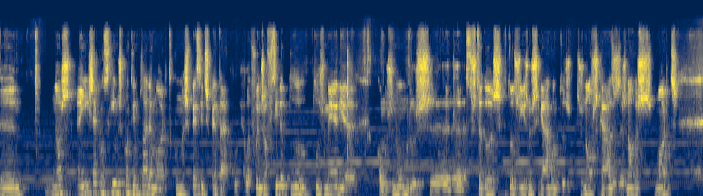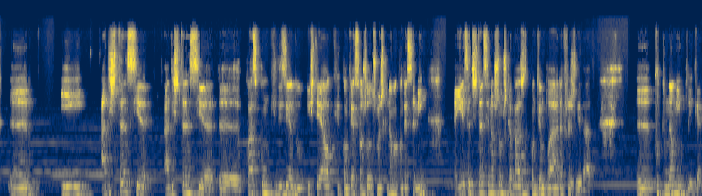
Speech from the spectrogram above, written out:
Uh, nós aí já conseguimos contemplar a morte como uma espécie de espetáculo. Ela foi-nos oferecida pelo, pelos média, com os números uh, assustadores que todos os dias nos chegavam dos, dos novos casos, das novas mortes, uh, e à distância, à distância, uh, quase como que dizendo isto é algo que acontece aos outros, mas que não acontece a mim, a essa distância nós somos capazes de contemplar a fragilidade, porque não implica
